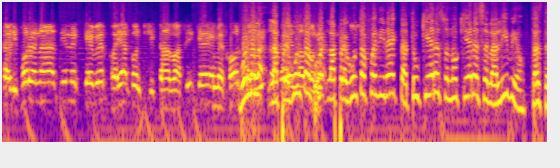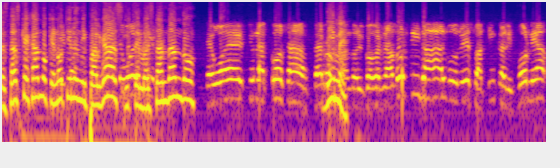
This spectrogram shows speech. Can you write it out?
California nada tiene que ver allá con Chicago, así que mejor. Bueno, la, pregunta fue la pregunta fue directa. ¿Tú quieres o no quieres el alivio? Te estás quejando que no tienes ni para el gas y te lo están dando. Te voy a decir una cosa, perro. Dime. Cuando el gobernador diga algo de eso aquí en California,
